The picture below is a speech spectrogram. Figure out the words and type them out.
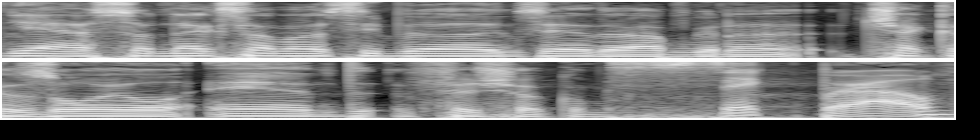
yeah so next time I see Billy Alexander I'm gonna check his oil and fish hook him Sick, bro.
